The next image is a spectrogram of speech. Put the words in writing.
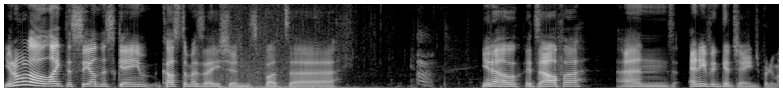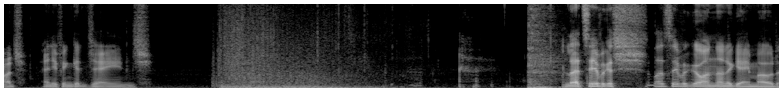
You know what I like to see on this game? Customizations, but uh you know, it's alpha and anything can change pretty much. Anything can change. Let's see if we can sh- let's see if we go another game mode.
